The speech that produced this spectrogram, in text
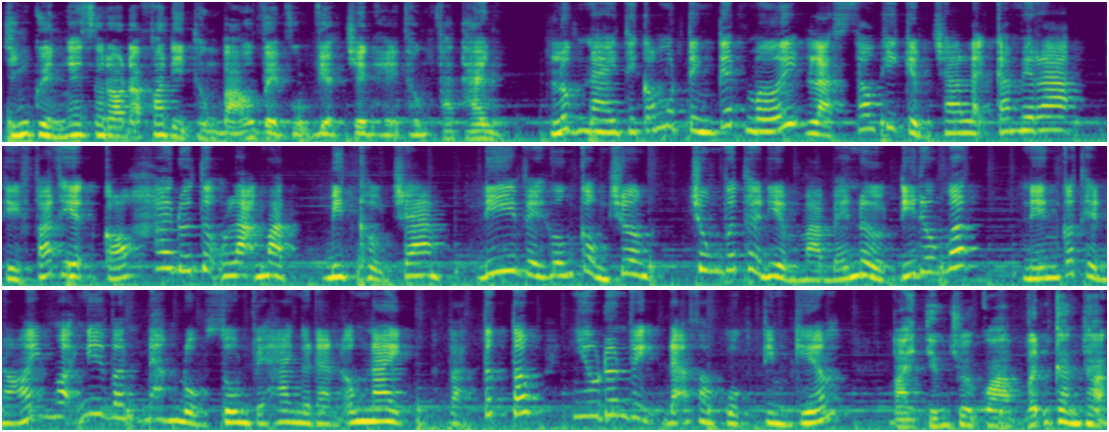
Chính quyền ngay sau đó đã phát đi thông báo về vụ việc trên hệ thống phát thanh. Lúc này thì có một tình tiết mới là sau khi kiểm tra lại camera thì phát hiện có hai đối tượng lạ mặt bịt khẩu trang, đi về hướng cổng trường chung với thời điểm mà bé nở đi đâu mất. Nên có thể nói mọi nghi vấn đang đổ dồn về hai người đàn ông này và tức tốc nhiều đơn vị đã vào cuộc tìm kiếm. Vài tiếng trôi qua vẫn căng thẳng.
